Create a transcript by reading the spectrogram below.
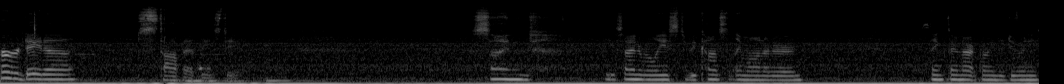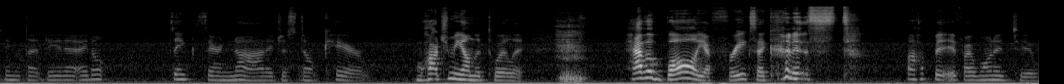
her data. Stop it, Beastie. Signed. He signed a release to be constantly monitored. Think they're not going to do anything with that data? I don't think they're not. I just don't care. Watch me on the toilet. Have a ball, you freaks. I couldn't stop it if I wanted to.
